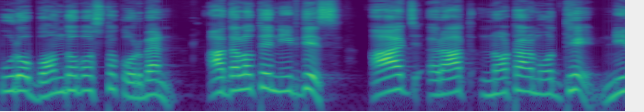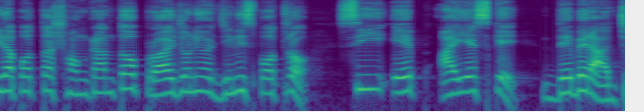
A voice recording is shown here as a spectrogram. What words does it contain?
পুরো বন্দোবস্ত করবেন। আদালতের নির্দেশ, আজ রাত নটার মধ্যে নিরাপত্তা সংক্রান্ত প্রয়োজনীয় জিনিসপত্র সিএফআইএসকে দেবে রাজ্য।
